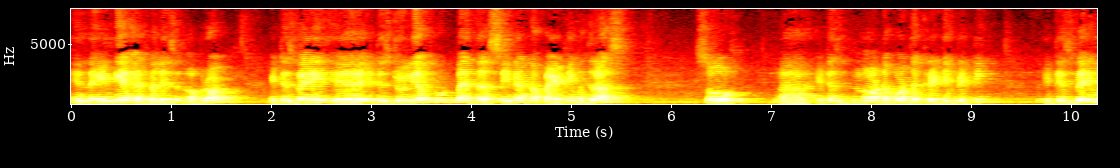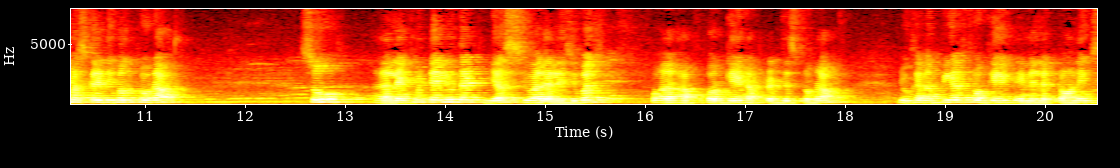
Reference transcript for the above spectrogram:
in India as well as abroad. It is very uh, it is duly approved by the Senate of IIT Madras. So uh, it is not about the credibility it is very much credible program so uh, let me tell you that yes you are eligible for, uh, for gate after this program you can appear for gate in electronics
